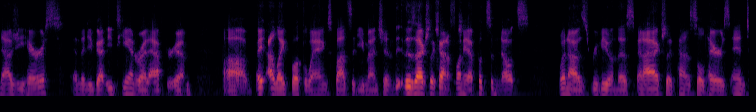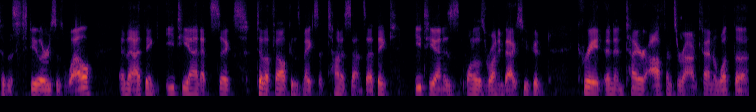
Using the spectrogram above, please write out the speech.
Najee Harris, and then you've got ETN right after him. Uh, I, I, like both the landing spots that you mentioned. This is actually kind of funny. I put some notes when I was reviewing this, and I actually penciled Harris into the Steelers as well. And then I think ETN at six to the Falcons makes a ton of sense. I think ETN is one of those running backs you could create an entire offense around, kind of what the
